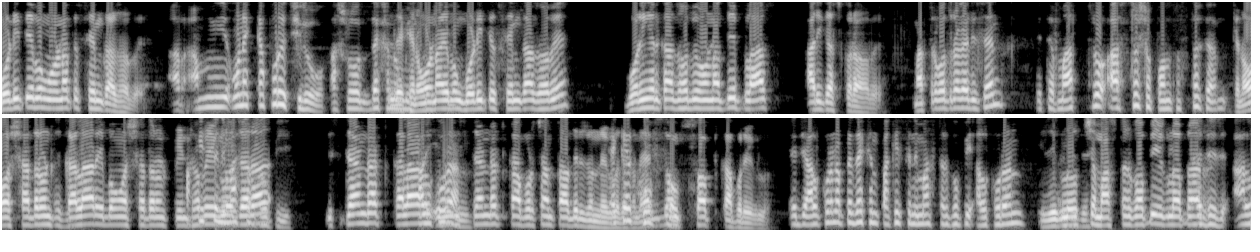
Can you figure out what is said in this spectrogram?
বডিতে এবং ওড়নাতে সেম কাজ হবে। আর আমি অনেক কাপড়ে ছিল আসলে দেখানো দেখেন ওনা। এবং বডিতে সেম কাজ হবে। বোরিং এর কাজ হবে ওনাতে প্লাস আরি কাজ করা হবে। মাত্র কত টাকা দিবেন এটা মাত্র 850 টাকা। কেন অসাধারণ কালার এবং অসাধারণ প্রিন্ট হবে এগুলো যারা স্ট্যান্ডার্ড কালার এবং স্ট্যান্ডার্ড কাপড় চান তাদের জন্য এগুলো একদম সফট কাপড় এগুলো। এই যে আল কোরআন আপনি দেখেন পাকিস্তানি মাস্টার কপি আল কোরআন যেগুলো হচ্ছে মাস্টার কপি এগুলো আপনার আল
